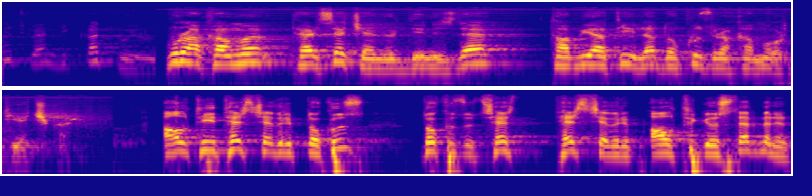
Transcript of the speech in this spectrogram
lütfen dikkat buyurun. Bu rakamı terse çevirdiğinizde tabiatıyla 9 rakamı ortaya çıkar. 6'yı ters çevirip 9, 9'u ters, ters çevirip 6 göstermenin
